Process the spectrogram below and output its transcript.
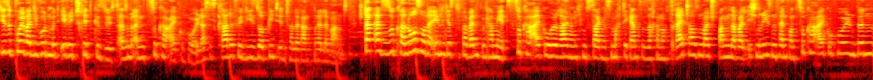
diese Pulver, die wurden mit Erythrit gesüßt, also mit einem Zuckeralkohol. Das ist gerade für die Sorbitintoleranten relevant. Statt also Sucralose oder ähnliches zu verwenden, kam mir jetzt Zuckeralkohol rein. Und ich muss sagen, das macht die ganze Sache noch 3000 Mal spannender, weil ich ein Riesenfan von Zuckeralkohol Alkoholen bin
